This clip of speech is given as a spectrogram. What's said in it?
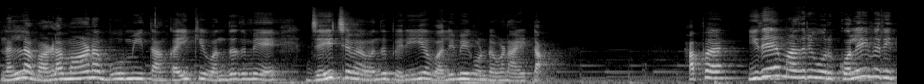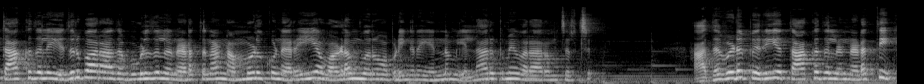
நல்ல வளமான பூமி தான் கைக்கு வந்ததுமே ஜெயிச்சவன் வந்து பெரிய வலிமை கொண்டவன் ஆயிட்டான் அப்ப இதே மாதிரி ஒரு கொலைவெறி தாக்குதலை எதிர்பாராத பொழுதுல நடத்தினா நம்மளுக்கும் நிறைய வளம் வரும் அப்படிங்கிற எண்ணம் எல்லாருக்குமே வர ஆரம்பிச்சிருச்சு. அதை விட பெரிய தாக்குதலை நடத்தி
